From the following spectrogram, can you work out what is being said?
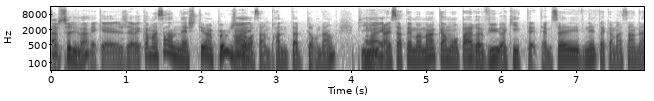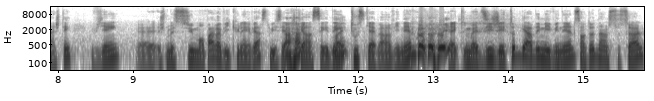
absolument. Mais que j'avais commencé à en acheter un peu. Je Ouais. dis, bon, ça va me prendre une table tournante. Puis Ouais. à un certain moment, quand mon père a vu, OK, t'a- t'aimes ça les vinyles, t'as commencé à en acheter, viens. Euh, je me suis, mon père a vécu l'inverse. Lui, il s'est Ah acheté ah. en CD Ouais. tout ce qu'il y avait en vinyle. Qu'il m'a dit, j'ai tout gardé mes vinyles, sont tous dans le sous-sol.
